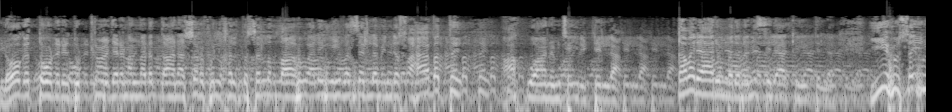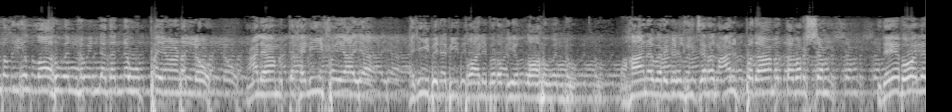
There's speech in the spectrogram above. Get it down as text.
ലോകത്തോടൊരു ദുഃഖാചരണം നടത്താൻ അഷറഫുൽ ഹൽക്ക് സല്ലാഹു അലഹി വസല്ലമിന്റെ സഹാബത്ത് ആഹ്വാനം ചെയ്തിട്ടില്ല. അവരാരും അത് മനസ്സിലാക്കിയിട്ടില്ല. ഈ ഹുസൈൻ അൻഹുവിന്റെ തന്നെ ഉപ്പയാണല്ലോ നാലാമത്തെ ഖലീഫയായ അലീബ് നബി താലിബ് റബി അള്ളാഹുവന്നു മഹാനവറുകൾ ഹിജറ നാൽപ്പതാമത്തെ വർഷം ഇതേപോലെ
